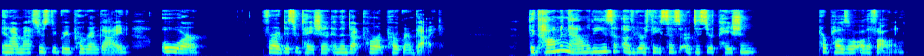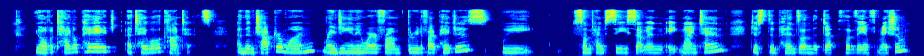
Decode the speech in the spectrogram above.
in our master's degree program guide or for our dissertation in the doctoral program guide. The commonalities of your thesis or dissertation proposal are the following. You'll have a title page, a table of contents, and then chapter one, ranging anywhere from three to five pages. We sometimes see 7, 8, 9, 10. Just depends on the depth of the information.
